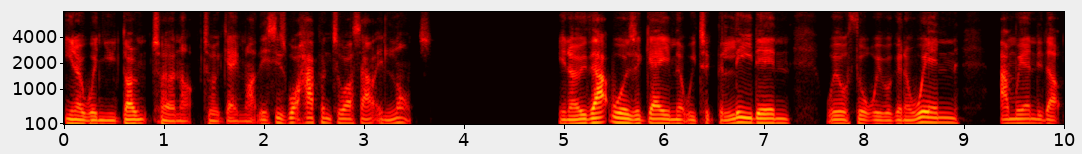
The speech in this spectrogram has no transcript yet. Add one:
you know, when you don't turn up to a game like this, is what happened to us out in Lens. You know, that was a game that we took the lead in. We all thought we were going to win, and we ended up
